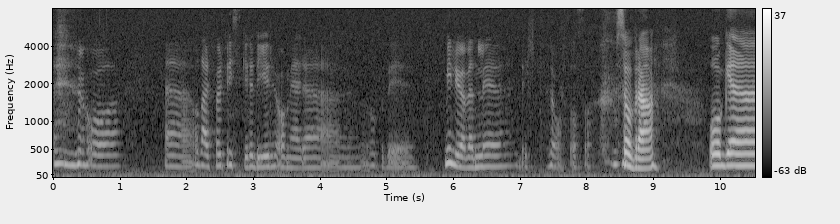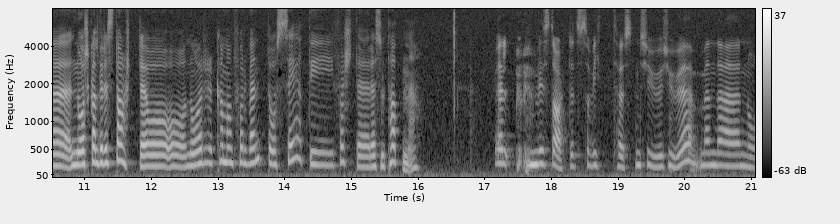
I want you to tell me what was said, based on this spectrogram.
og, og, derfor friskere dyr og mer uh, miljøvennlig drift også. Så bra. Og eh, når skal dere starte, og, og, når kan man forvente å se de første resultatene? Vel, vi startet så vidt høsten 2020, men det er nå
